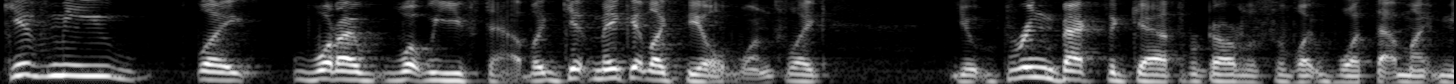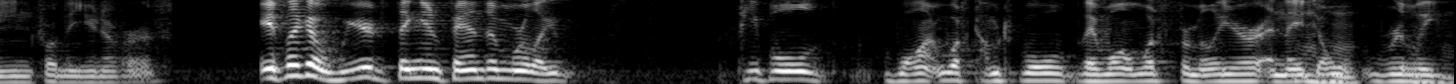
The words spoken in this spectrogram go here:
give me like what I what we used to have. Like get make it like the old ones. Like you know bring back the Geth regardless of like what that might mean for the universe. It's like a weird thing in fandom where like people want what's comfortable, they want what's familiar, and they mm-hmm. don't really mm-hmm.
